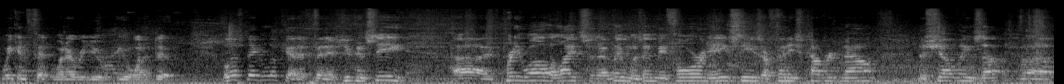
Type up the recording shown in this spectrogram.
We can fit whatever you, you want to do. Well, let's take a look at it finished. You can see uh, pretty well the lights and everything was in before. The ACs are finished covered now. The shelving's up. Uh,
